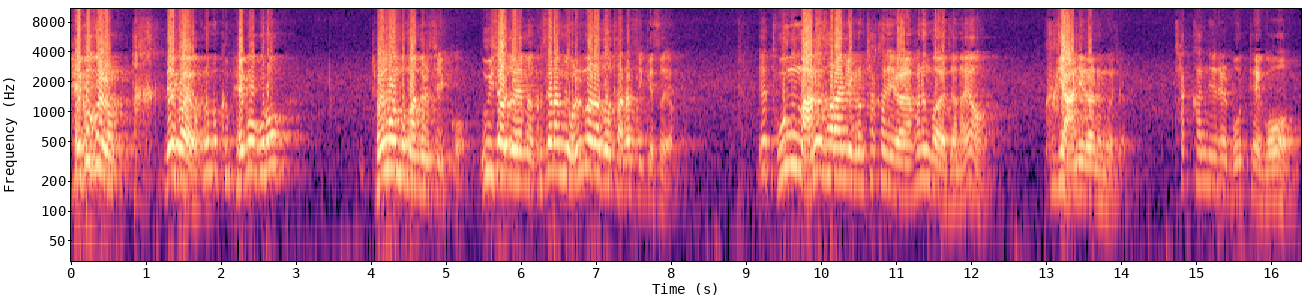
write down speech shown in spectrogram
100억을 탁 내봐요. 그러면 그 100억으로 병원도 만들 수 있고 의사도 하면 그 사람이 얼마나 더 잘할 수 있겠어요. 돈 많은 사람이 그럼 착한 일을 하는 거잖아요. 그게 아니라는 거죠. 착한 일을 못하고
